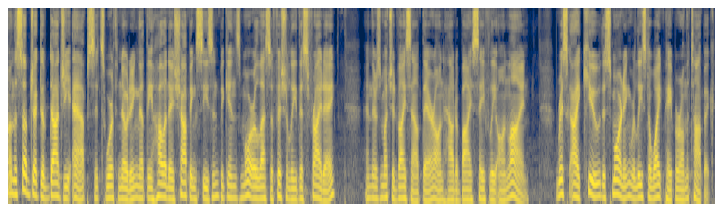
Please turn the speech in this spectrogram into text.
On the subject of dodgy apps, it's worth noting that the holiday shopping season begins more or less officially this Friday, and there's much advice out there on how to buy safely online. Risk IQ this morning released a white paper on the topic.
